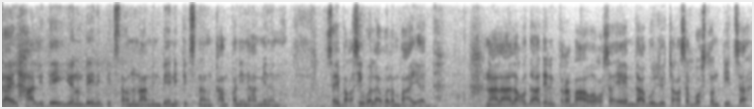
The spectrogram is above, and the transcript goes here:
Dahil holiday yun ang benefits ng ano namin benefits ng company namin ano. Sa iba kasi wala walang bayad. Naalala ko dati nagtrabaho ako sa AMW tsaka sa Boston Pizza.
